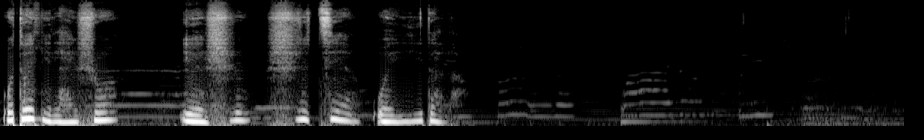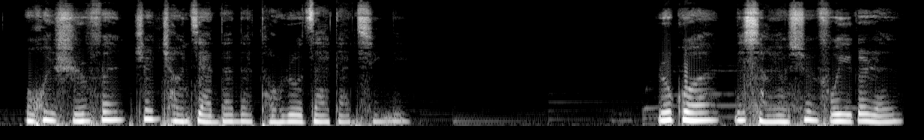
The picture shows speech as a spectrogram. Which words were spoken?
我对你来说，也是世界唯一的了。我会十分真诚、简单的投入在感情里。如果你想要驯服一个人，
